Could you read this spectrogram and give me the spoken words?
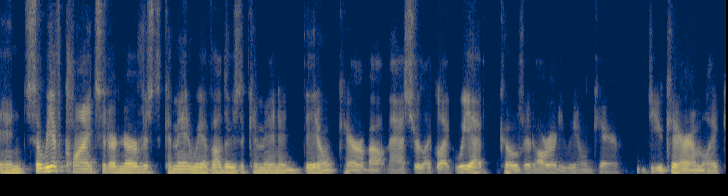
and so we have clients that are nervous to come in. We have others that come in and they don't care about master. Like like we had COVID already. We don't care. Do you care? I'm like,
